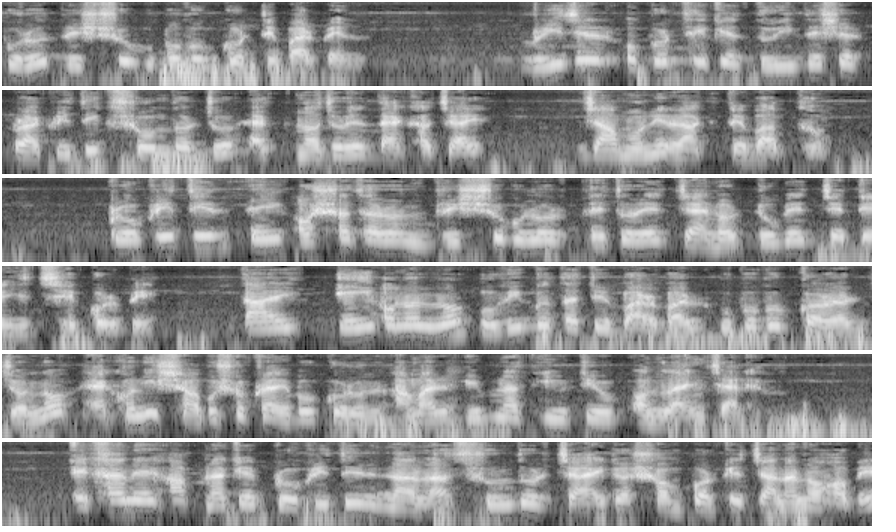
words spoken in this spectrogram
পুরো দৃশ্য উপভোগ করতে পারবেন। ব্রিজের ওপর থেকে দুই দেশের প্রাকৃতিক সৌন্দর্য এক নজরে দেখা যায়। যা মনে রাখতে বাধ্য। প্রকৃতির এই অসাধারণ দৃশ্যগুলোর ভেতরে যেন ডুবে যেতে ইচ্ছে করবে। তাই এই অনন্য অভিজ্ঞতাটি বারবার উপভোগ করার জন্য এখনই সাবস্ক্রাইব করুন আমার ইবনাথ ইউটিউব অনলাইন চ্যানেল। এখানে আপনাকে প্রকৃতির নানা সুন্দর জায়গা সম্পর্কে জানানো হবে,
